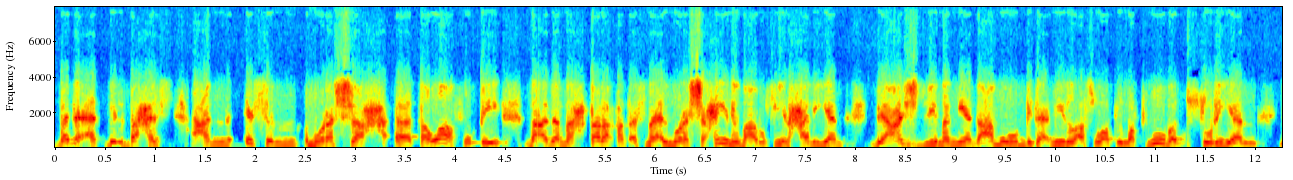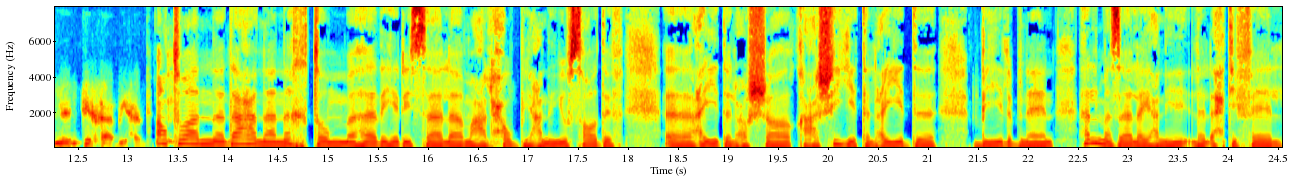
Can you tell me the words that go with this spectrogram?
بدأت بالبحث عن اسم مرشح توافقي بعدما احترقت أسماء المرشحين المعروفين حاليا بعجز من يدعمهم بتأمين الأصوات المطلوبة دستوريا لانتخابهم أنطوان دعنا نختم هذه الرسالة مع الحب. يعني يصادف آه، عيد العشاق عشية العيد بلبنان. هل ما زال يعني للاحتفال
